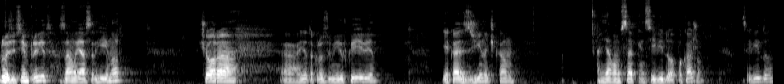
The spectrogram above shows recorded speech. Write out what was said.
Друзі, всім привіт! З вами я Сергій Єнот. Вчора, е, я так розумію, в Києві якась жіночка. Я вам все в кінці відео покажу. Це відео.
